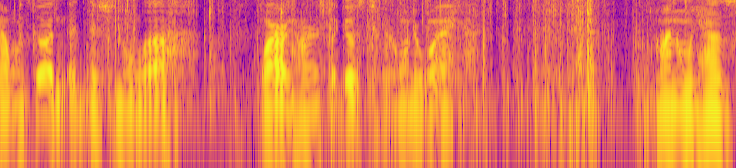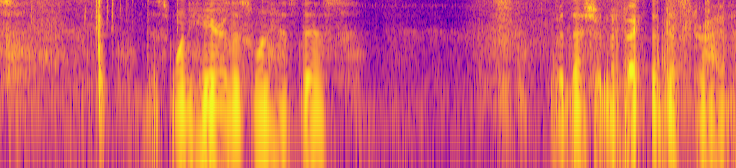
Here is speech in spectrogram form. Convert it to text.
That one's got an additional uh, wiring harness that goes to it. I wonder why. Mine only has this one here. This one has this. But that shouldn't affect the disk drive.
